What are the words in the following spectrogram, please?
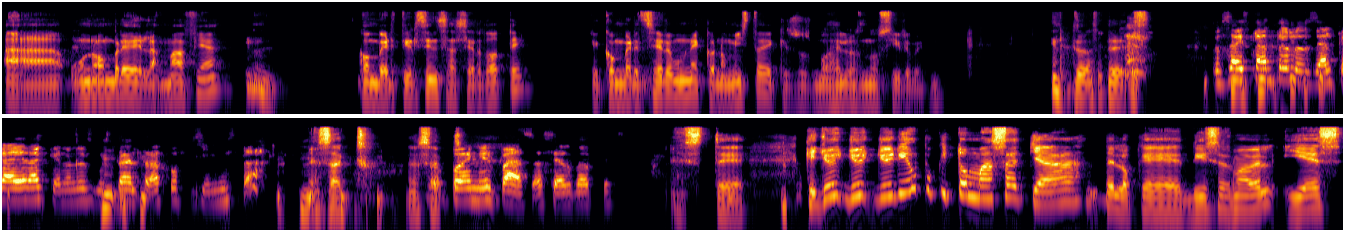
a un hombre de la mafia convertirse en sacerdote que convencer a un economista de que sus modelos no sirven. Entonces. Pues hay tantos los de Al Qaeda que no les gusta el trabajo oficinista. Exacto, exacto. pueden ir para sacerdotes. Este, que yo, yo, yo iría un poquito más allá de lo que dices, Mabel, y es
